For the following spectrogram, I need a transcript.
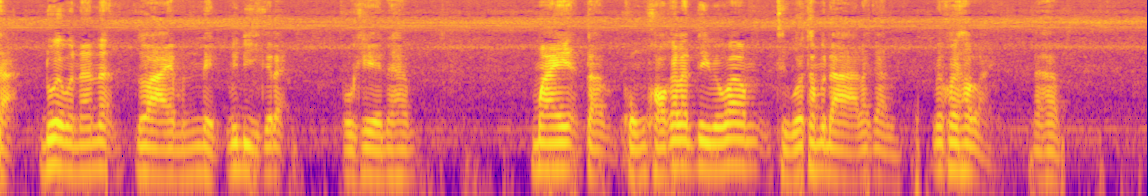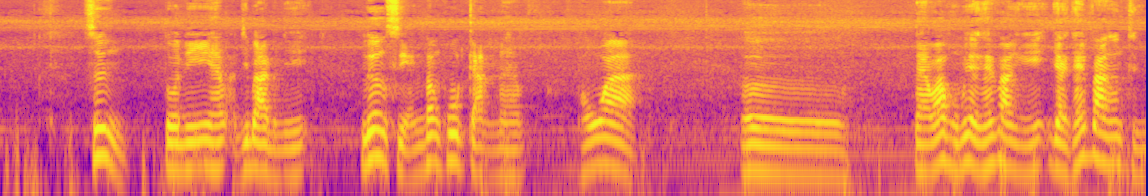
จะด้วยวันนั้นนะไลน์มันเน็ตไม่ดีก็ได้ โอเคนะครับ ไม่แต่ผมขอการันตีไปว่าถือว่าธรรมดาแล้วกัน ไม่ค่อยเท่าไหร่นะครับ ซึ่งตัวนี้ครับอธิบายแบบนี้ เรื่องเสียงต้องพูดกันนะครับ เพราะว่าเออแต่ว่าผมอยากให้ฟังอย่างนี้ อยากให้ฟังจนถึง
